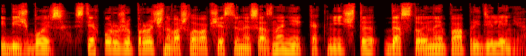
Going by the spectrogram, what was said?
и Бич Бойз с тех пор уже прочно вошла в общественное сознание как нечто, достойное по определению.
